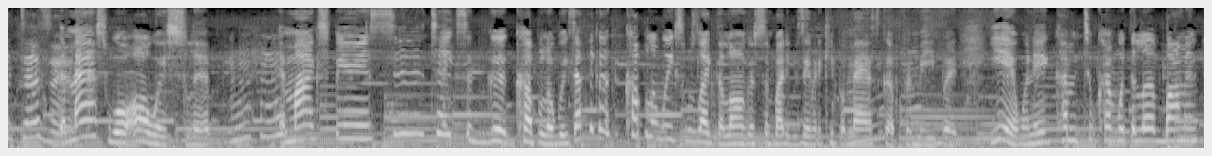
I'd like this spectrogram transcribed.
it doesn't. the mask will always slip. Mhm. In my experience, it takes a good couple of weeks. I think a couple of weeks was like the longest somebody was able to keep a mask up for me. But yeah, when they come to come with the love bombing,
